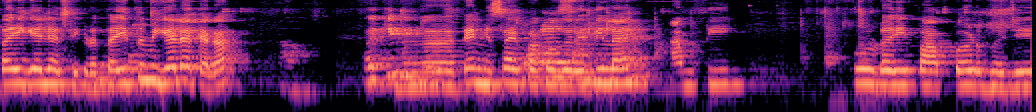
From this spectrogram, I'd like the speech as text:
ताई गेल्या तिकडं. ताई तुम्ही गेल्या होत्या का? मग त्यांनी स्वयंपाक वगैरे दिलाय आमटी कुरडई पापड भजे.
